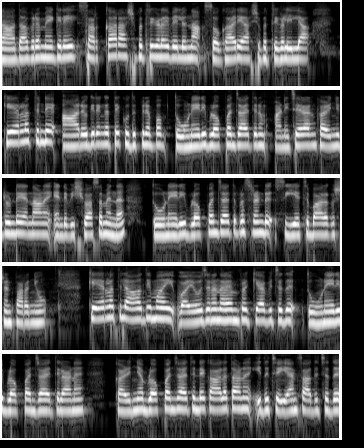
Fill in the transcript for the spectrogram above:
നാദാപുരം മേഖലയിൽ സർക്കാർ ആശുപത്രികളെ വെല്ലുന്ന സ്വകാര്യ ആശുപത്രികളില്ല. കേരളത്തിന്റെ ആരോഗ്യരംഗത്തെ കുതിപ്പിനൊപ്പം തൂണേരി ബ്ലോക്ക് പഞ്ചായത്തിനും അണിചേരാൻ കഴിഞ്ഞിട്ടുണ്ട് എന്നാണ് എന്റെ വിശ്വാസമെന്ന് Thuneri block panchayat president C H Balakrishnan പറഞ്ഞു. കേരളത്തിൽ ആദ്യമായി വയോജന നയം പ്രഖ്യാപിച്ചത് തൂണേരി ബ്ലോക്ക് പഞ്ചായത്തിലാണ്. കഴിഞ്ഞ ബ്ലോക്ക് പഞ്ചായത്തിന്റെ കാലത്താണ് ഇത് ചെയ്യാൻ സാധിച്ചത്.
